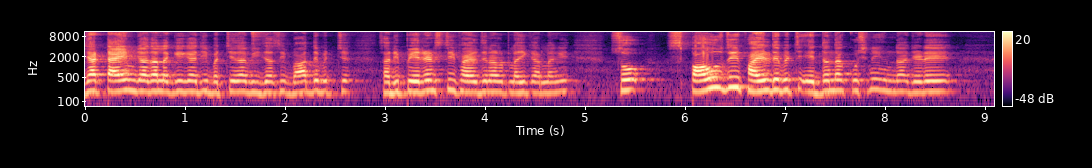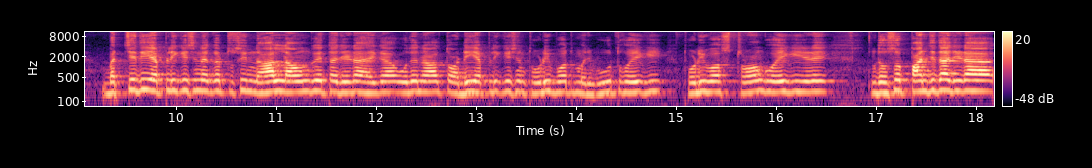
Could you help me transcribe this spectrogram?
ਜਾਂ ਟਾਈਮ ਜ਼ਿਆਦਾ ਲੱਗੇਗਾ ਜੀ, ਬੱਚੇ ਦਾ ਵੀਜ਼ਾ ਸੀ ਬਾਅਦ ਦੇ ਵਿੱਚ ਸਾਡੀ ਪੇਰੈਂਟਸ ਦੀ ਫਾਈਲ ਦੇ ਨਾਲ ਅਪਲਾਈ ਕਰ ਲਾਂਗੇ। ਸੋ ਸਪਾਊਸ ਦੀ ਫਾਈਲ ਦੇ ਵਿੱਚ ਇਦਾਂ ਦਾ ਕੁਝ ਨਹੀਂ ਹੁੰਦਾ ਜਿਹੜੇ ਬੱਚੇ ਦੀ ਐਪਲੀਕੇਸ਼ਨ ਅਗਰ ਤੁਸੀਂ ਨਾਲ ਲਾਓਗੇ ਤਾਂ ਜਿਹੜਾ ਹੈਗਾ ਉਹਦੇ ਨਾਲ ਤੁਹਾਡੀ ਐਪਲੀਕੇਸ਼ਨ ਥੋੜੀ ਬਹੁਤ ਮਜ਼ਬੂਤ ਹੋਏਗੀ ਥੋੜੀ ਬਹੁਤ ਸਟਰੋਂਗ ਹੋਏਗੀ। ਜਿਹੜੇ 205 ਦਾ ਜਿਹੜਾ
